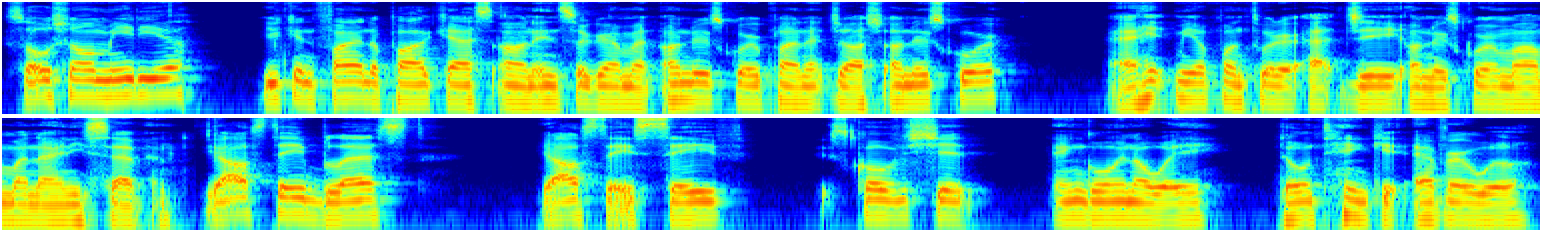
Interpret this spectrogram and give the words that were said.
social media. You can find the podcast on Instagram at underscore planet Josh underscore And hit me up on Twitter at J underscore mama 97. Y'all stay blessed. Y'all stay safe. This COVID shit ain't going away. Don't think it ever will.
